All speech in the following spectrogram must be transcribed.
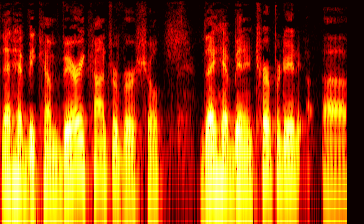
that have become very controversial. They have been interpreted uh,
